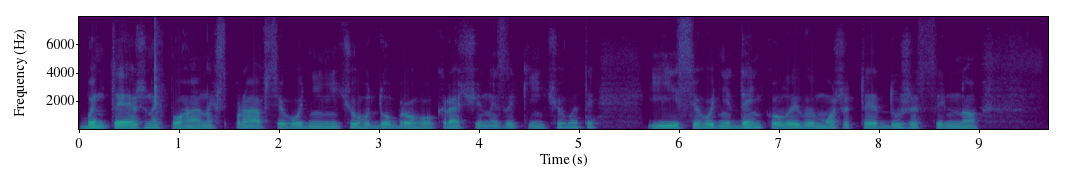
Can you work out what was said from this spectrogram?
бентежних, поганих справ. Сьогодні нічого доброго краще не закінчувати. І сьогодні день, коли ви можете дуже сильно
